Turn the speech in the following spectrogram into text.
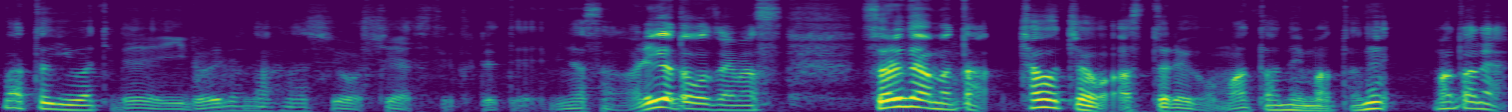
まあ、というわけでいろいろな話をシェアしてくれて皆さんありがとうございます。それではまた。チャオチャオアストレゴ。またねまたねまたね。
